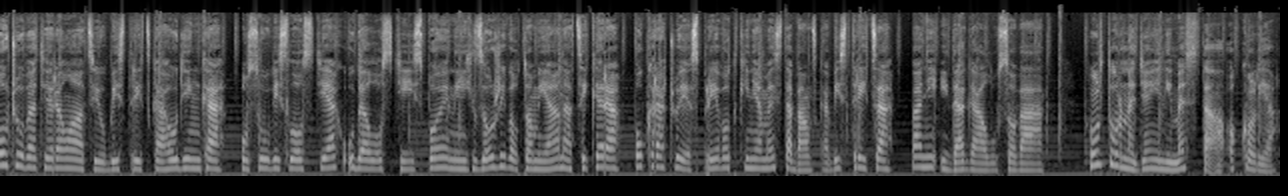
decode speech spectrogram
Počúvate reláciu Bystrická hodinka. O súvislostiach udalostí spojených so životom Jána Cikera pokračuje sprievodkynia mesta Banska Bystrica, pani Ida Gálusová. Kultúrne dejiny mesta a okolia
